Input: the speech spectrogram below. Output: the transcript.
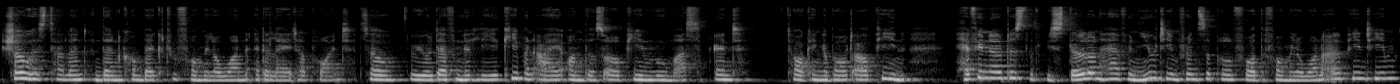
show his talent, and then come back to Formula One at a later point. So we will definitely keep an eye on those Alpine rumors. And talking about Alpine, have you noticed that we still don't have a new team principal for the Formula One Alpine team?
